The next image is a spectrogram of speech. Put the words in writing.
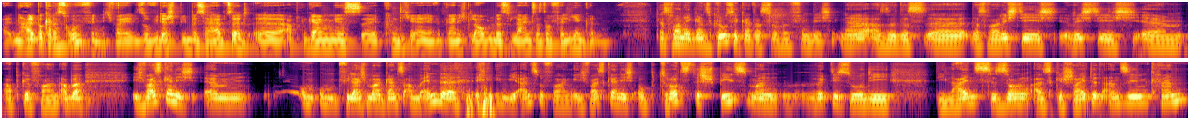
eine halbe Katastrophe, finde ich, weil so wie das Spiel bis zur Halbzeit äh, abgegangen ist, äh, konnte ich äh, gar nicht glauben, dass die Lions das noch verlieren können. Das war eine ganz große Katastrophe, finde ich. Ne? Also das, äh, das war richtig, richtig ähm, abgefahren. Aber ich weiß gar nicht, ähm, um, um vielleicht mal ganz am Ende irgendwie anzufangen. Ich weiß gar nicht, ob trotz des Spiels man wirklich so die, die Lions-Saison als gescheitert ansehen kann.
